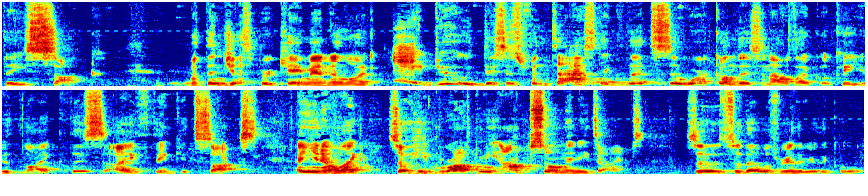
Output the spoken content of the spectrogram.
they suck. But then Jesper came in and like, hey dude, this is fantastic. Let's uh, work on this. And I was like, okay, you like this? I think it sucks. And you know, like, so he brought me up so many times. So so that was really really cool.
